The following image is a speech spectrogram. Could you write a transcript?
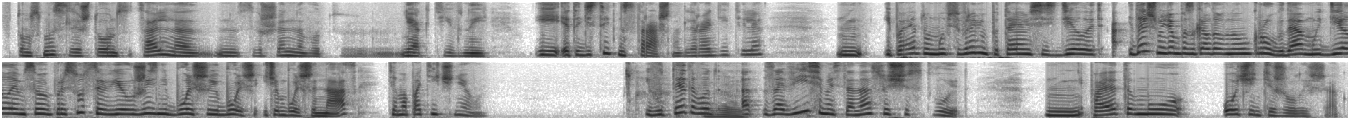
в том смысле, что он социально совершенно вот э, неактивный. И это действительно страшно для родителя – и поэтому мы все время пытаемся сделать... А, и дальше мы идем по заколдованному кругу, да, мы делаем свое присутствие в его жизни больше и больше. И чем больше нас, тем апатичнее он. И вот эта вот да. зависимость, она существует. Поэтому очень тяжелый шаг,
